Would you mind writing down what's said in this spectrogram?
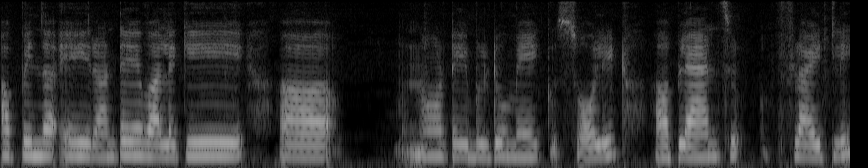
అప్ ఇన్ ద ఎయిర్ అంటే వాళ్ళకి not able to make solid plans flighty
